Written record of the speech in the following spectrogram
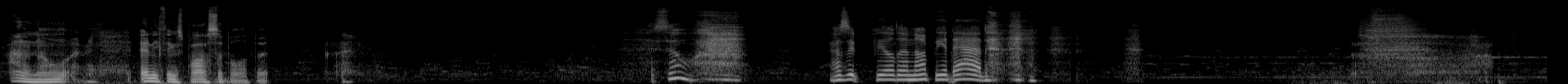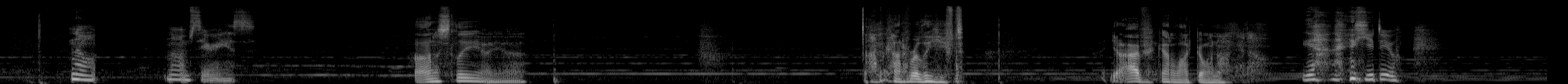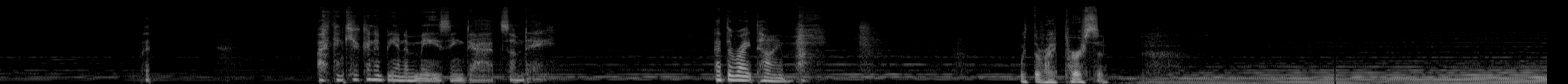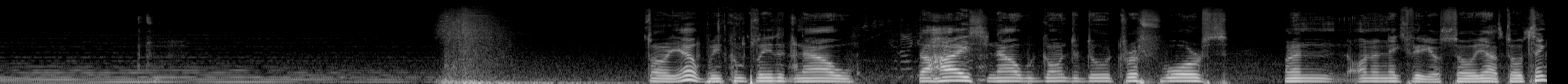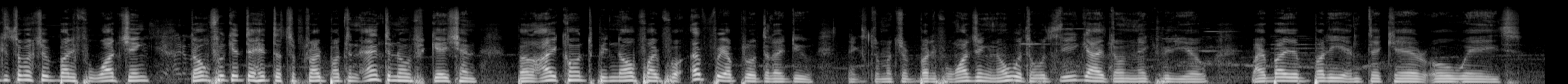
I don't know. I mean, anything's possible, but So, How's it feel to not be a dad? no, no, I'm serious. Honestly, I, uh... I'm kind of relieved. Yeah, I've got a lot going on, you know. Yeah, you do. But I think you're gonna be an amazing dad someday. At the right time. With the right person. So yeah, we completed now the heist. Now we're going to do Turf Wars on on the next video. So yeah, so thank you so much everybody for watching. Don't forget to hit the subscribe button and the notification bell icon to be notified for every upload that I do. Thanks so much everybody for watching and always I will see you guys on the next video. Bye bye everybody and take care always.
